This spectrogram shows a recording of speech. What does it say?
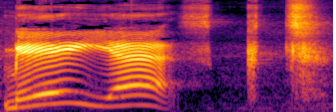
May asked.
